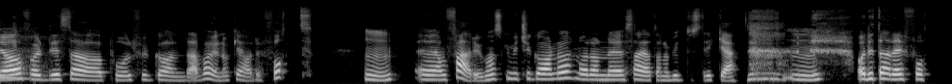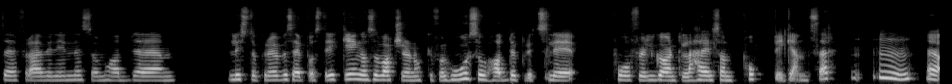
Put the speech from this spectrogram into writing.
ja. for disse pålfuglgarnene der var jo noe jeg hadde fått. Mm. Eh, Han får jo ganske mye garn da, når han eh, sier at han har begynt å strikke. Mm. Og dette hadde jeg fått eh, fra ei venninne som hadde lyst til å prøve seg på strikking, og så var ikke det noe for henne, så hun hadde plutselig påfuglgarn til en hel sånn poppy genser. Mm. Ja.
